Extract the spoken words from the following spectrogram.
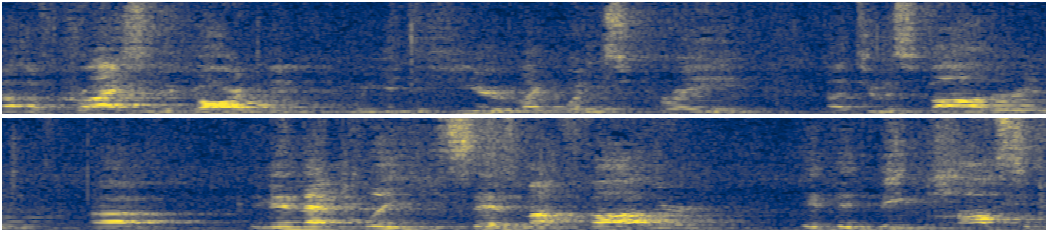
uh, of Christ in the garden, and, we get to hear like what he's praying uh, to his Father. And, uh, and in that plea, he says, My Father, if it be possible,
